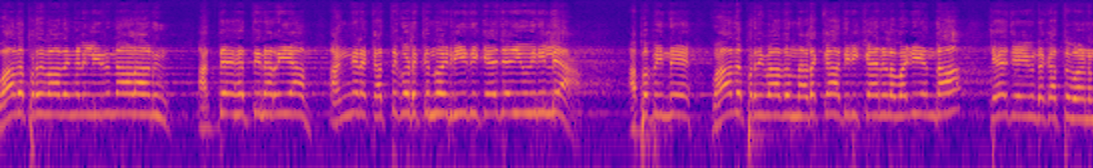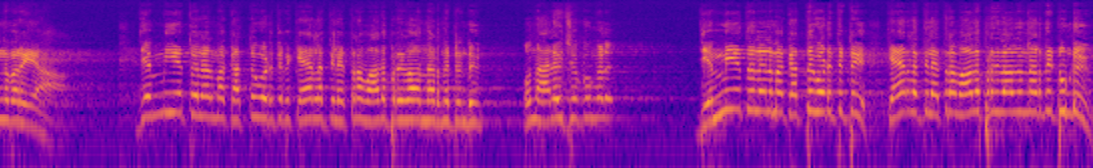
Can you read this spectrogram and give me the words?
വാദപ്രതിവാദങ്ങളിൽ ഇരുന്ന ആളാണ്. അദ്ദേഹത്തിനറിയാം അങ്ങനെ കത്ത് കൊടുക്കുന്ന ഒരു രീതി കെ ജെ യുവിനില്ല അപ്പൊ പിന്നെ വാദപ്രതിവാദം നടക്കാതിരിക്കാനുള്ള വഴി എന്താ? കെ ജെ യുവിന്റെ കത്ത് വേണമെന്ന് പറയാ. ജമ്മിയത്തുലമ കത്ത് കൊടുത്തിട്ട് കേരളത്തിൽ എത്ര വാദപ്രതിവാദം നടന്നിട്ടുണ്ട്? ഒന്ന് ആലോചിച്ച് നോക്കൂ നിങ്ങൾ. ജമ്മിയത്തുലമ കത്ത് കൊടുത്തിട്ട് കേരളത്തിൽ എത്ര വാദപ്രതിവാദം നടന്നിട്ടുണ്ട്?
